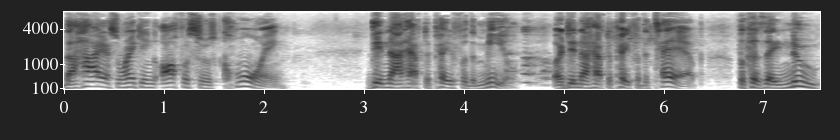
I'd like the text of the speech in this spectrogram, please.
the highest ranking officer's coin did not have to pay for the meal or did not have to pay for the tab because they knew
